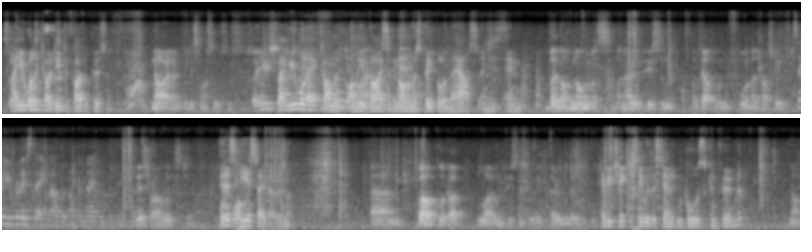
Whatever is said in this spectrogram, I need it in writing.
So Are you willing to identify the person? No, I don't release my sources. So you. But you will act on the, on the advice of anonymous people in the House and, and They're not anonymous. I know the person. I've dealt with them before and they're trustworthy. So you released the email but not the name of the person? That's right, I released it. It is hearsay though, isn't it? Um, well, look, I relied on the person's word. They were in the meeting. Have you checked to see whether Standard and Poor's confirmed it? No.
